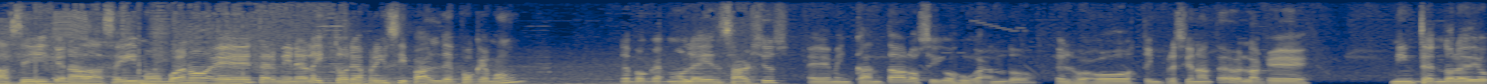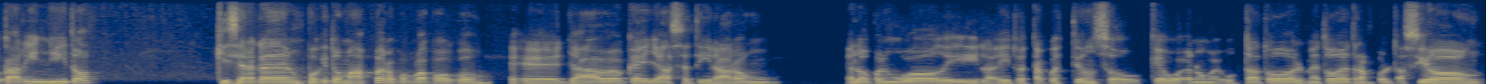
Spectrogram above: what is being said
Así que nada, seguimos. Bueno, eh, terminé la historia principal de Pokémon, de Pokémon Legends Arceus. Eh, me encanta, lo sigo jugando. El juego está impresionante, de verdad que Nintendo le dio cariñito. Quisiera que le den un poquito más, pero poco a poco eh, ya veo que ya se tiraron el open world y, toda esta cuestión. So, qué bueno, me gusta todo el método de transportación.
